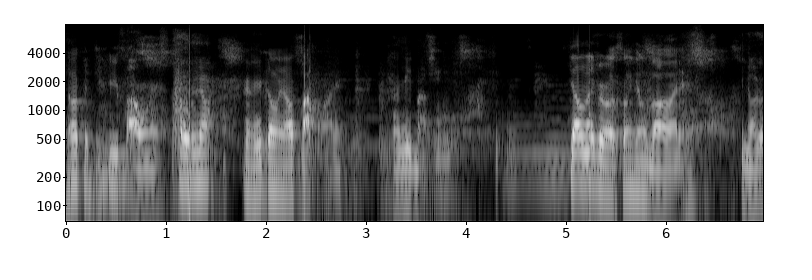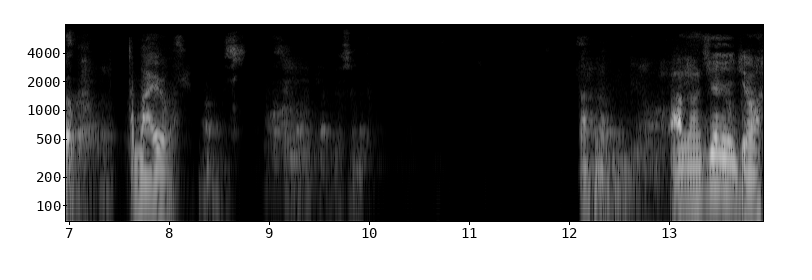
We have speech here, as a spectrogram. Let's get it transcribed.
နောက်တစ်ဒီပါဝင်၃ယောက်ဒီ၃ယောက်ပါပါတယ်ခန်းလေးမှာကြောင်းလည်းတော့ဆုံးရှုံးသွားပါတယ်ကျွန်တော်တို့အမိုင်းရောအာလန်ကျရဲ့ကြောင်း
